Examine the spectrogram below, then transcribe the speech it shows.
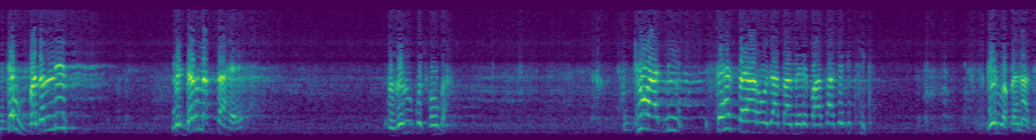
जब बदलने में डर लगता है तो ज़रूर कुछ होगा। जो आदमी सहज तैयार हो जाता है मेरे पास, आके कि ठीक है? गेरुआ पहना दे,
